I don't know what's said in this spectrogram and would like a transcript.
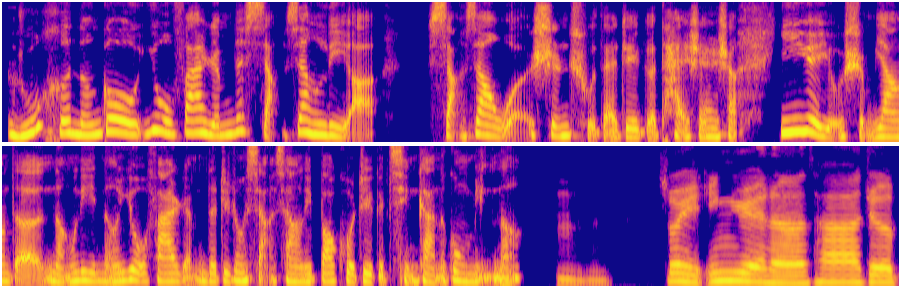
如何能够诱发人们的想象力啊？想象我身处在这个泰山上，音乐有什么样的能力能诱发人们的这种想象力，包括这个情感的共鸣呢？嗯嗯，所以音乐呢，它就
